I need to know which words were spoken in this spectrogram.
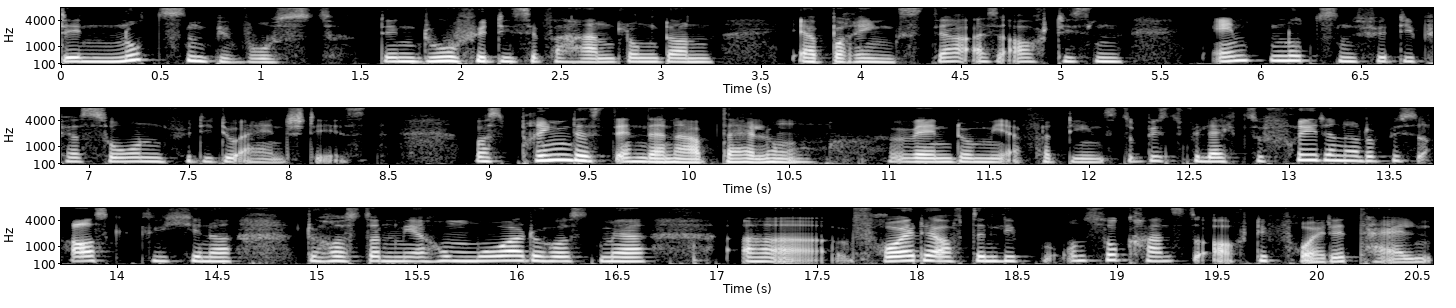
den Nutzen bewusst, den du für diese Verhandlung dann erbringst. Ja? Also auch diesen Endnutzen für die Person, für die du einstehst. Was bringt es denn deiner Abteilung, wenn du mehr verdienst? Du bist vielleicht zufriedener, du bist ausgeglichener, du hast dann mehr Humor, du hast mehr äh, Freude auf den Lippen und so kannst du auch die Freude teilen.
